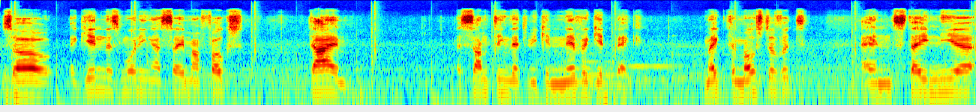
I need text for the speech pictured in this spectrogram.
So, again, this morning I say, my folks, time is something that we can never get back. Make the most of it and stay near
